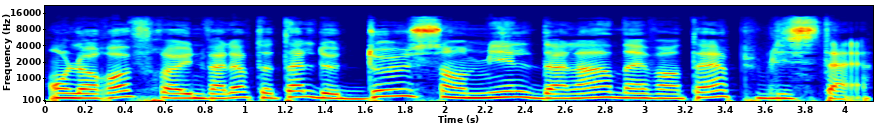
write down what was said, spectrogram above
On leur offre une valeur totale de 200 000 dollars d'inventaire publicitaire.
